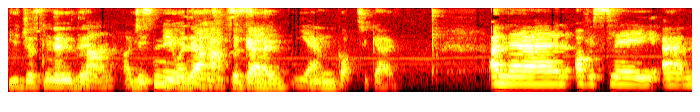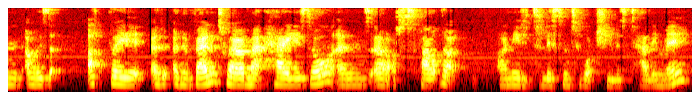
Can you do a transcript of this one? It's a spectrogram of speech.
you just knew that man. I just you knew I needed had to, to go. Yeah, Mm. got to go. And then obviously um, I was at the a- an event where I met Hazel, and uh, I just felt that I needed to listen to what she was telling me.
